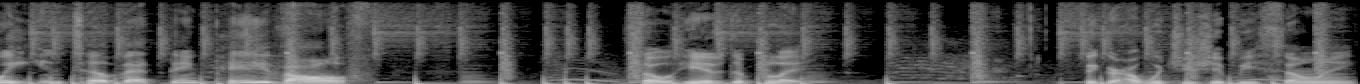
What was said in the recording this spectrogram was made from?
wait until that thing pays off? So here's the play figure out what you should be sowing.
